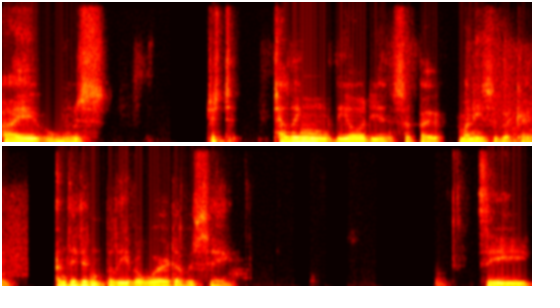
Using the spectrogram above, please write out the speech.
I was just telling the audience about monies of account and they didn't believe a word I was saying. The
